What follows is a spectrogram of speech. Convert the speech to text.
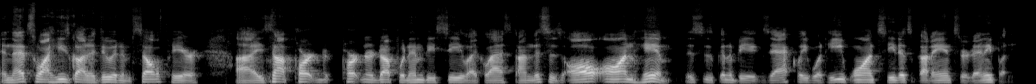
and that's why he's got to do it himself here. Uh, he's not part- partnered up with NBC like last time. This is all on him. This is going to be exactly what he wants. He doesn't got to answer to anybody.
